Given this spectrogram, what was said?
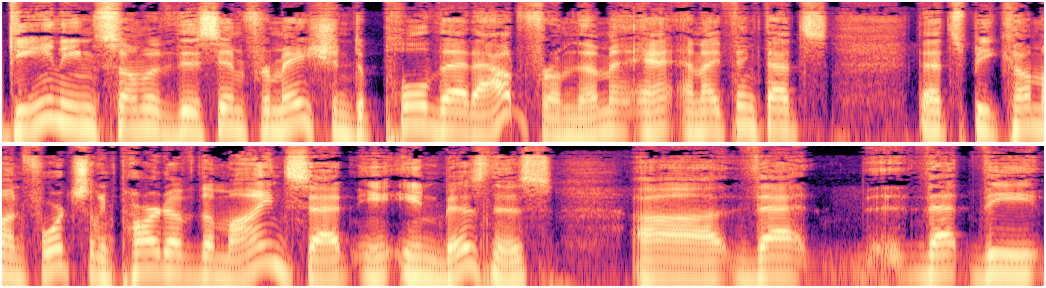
gaining some of this information to pull that out from them, and, and I think that's that's become unfortunately part of the mindset in, in business uh, that that the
